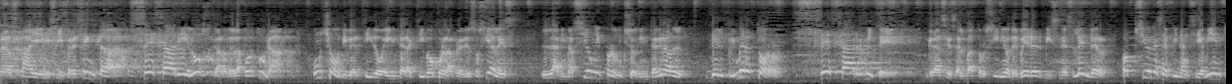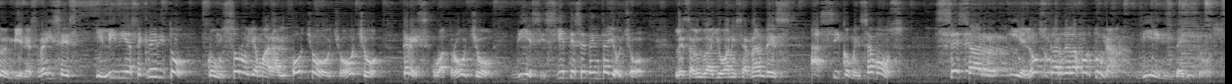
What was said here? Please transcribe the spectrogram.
Arenas IMC presenta César y el Oscar de la Fortuna, un show divertido e interactivo con las redes sociales, la animación y producción integral del primer actor, César Mite. Gracias al patrocinio de Better Business Lender, opciones de financiamiento en bienes raíces y líneas de crédito, con solo llamar al 888-348-1778. Les saluda Joanis Hernández. Así comenzamos César y el Oscar de la Fortuna. Bienvenidos.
